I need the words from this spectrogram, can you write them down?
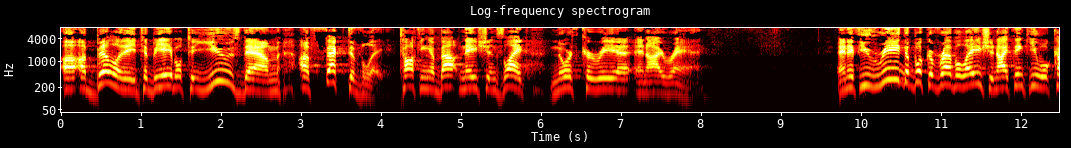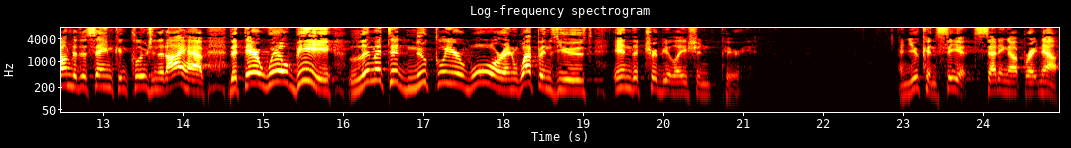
uh, ability to be able to use them effectively. Talking about nations like North Korea and Iran. And if you read the book of Revelation, I think you will come to the same conclusion that I have that there will be limited nuclear war and weapons used in the tribulation period. And you can see it setting up right now.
